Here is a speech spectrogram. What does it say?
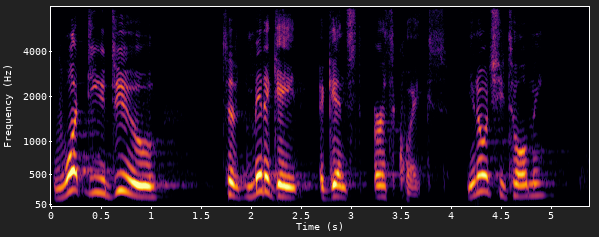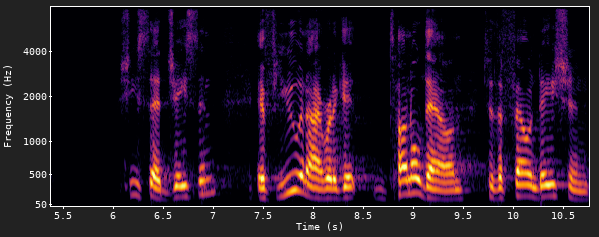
what do you do to mitigate against earthquakes. You know what she told me? She said, Jason, if you and I were to get tunneled down to the foundation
